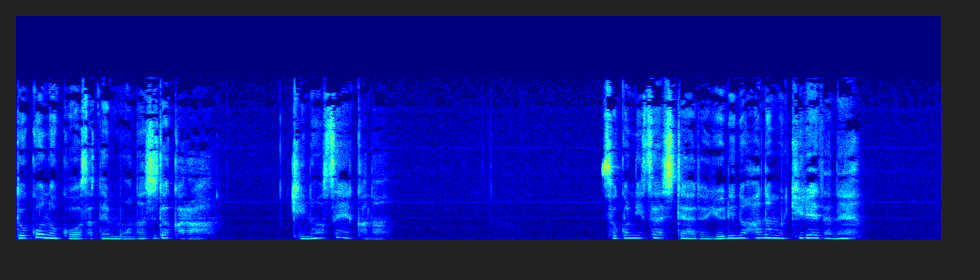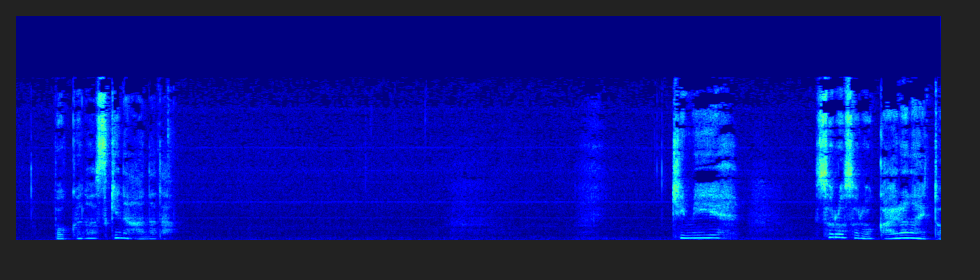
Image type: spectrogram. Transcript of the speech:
どこの交差点も同じだから気のせいかな。そこに刺してある百合の花も綺麗だね。僕の好きな花だ。君そろそろ帰らないと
